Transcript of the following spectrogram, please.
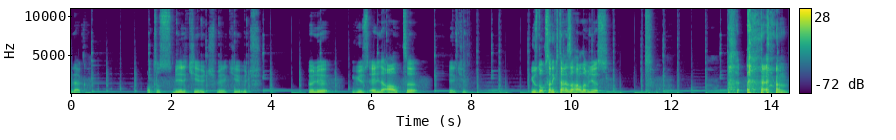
Bir dakika. 30 1 2 3 1 2 3 bölü 156 1 2 192 tane zaha alabiliyoruz.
